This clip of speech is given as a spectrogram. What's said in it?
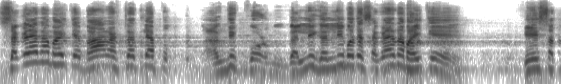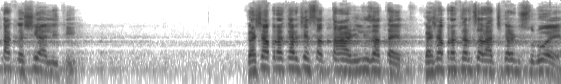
सगळ्यांना माहितीये महाराष्ट्रातल्या अगदी गल्ली गल्लीमध्ये सगळ्यांना माहिती आहे की सत्ता कशी आली ती. कशा प्रकारची सत्ता आणली जात आहेत कशा प्रकारचं राजकारण सुरू आहे.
